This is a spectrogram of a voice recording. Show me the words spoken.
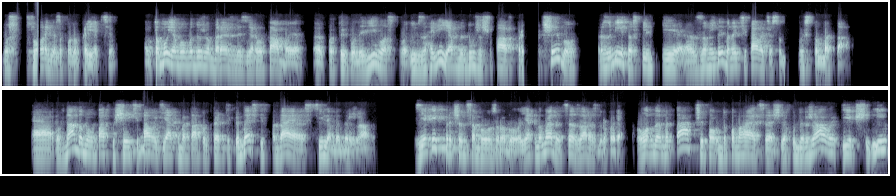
до створення законопроєктів. Тому я був би дуже обережний з ярликами е, по типу невігластво, і взагалі я б не дуже шукав причину, розумієте, оскільки е, завжди мене цікавить особисто мета. Е, В даному випадку ще й цікавить, як мета конкретних людей співпадає з цілями держави. З яких причин це було зроблено? Як на мене, це зараз другорядно. Головна мета, чи допомагає це шляху держави, і якщо ні,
